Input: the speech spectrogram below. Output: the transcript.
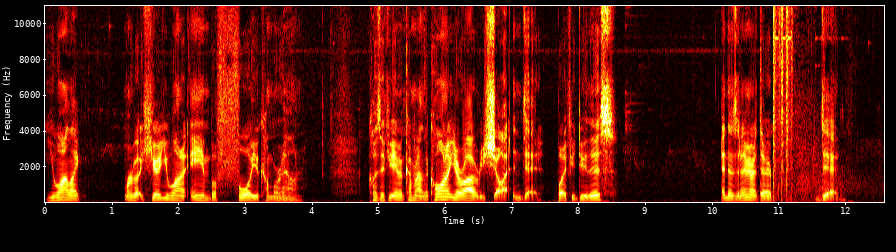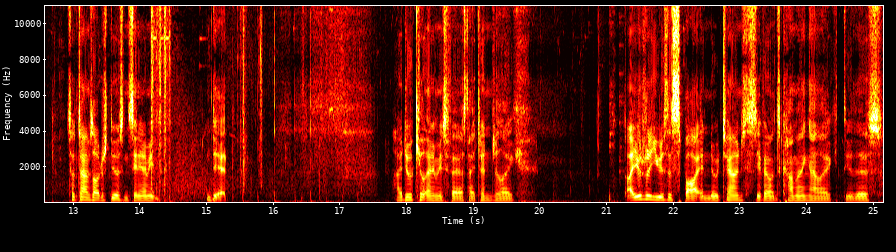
you want to like, what about here? You want to aim before you come around, cause if you and come around the corner, you're already shot and dead. But if you do this, and there's an enemy right there, dead. Sometimes I'll just do this and see an enemy, dead. I do kill enemies fast. I tend to like... I usually use this spot in Nuketown just to see if anyone's coming. I like do this.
